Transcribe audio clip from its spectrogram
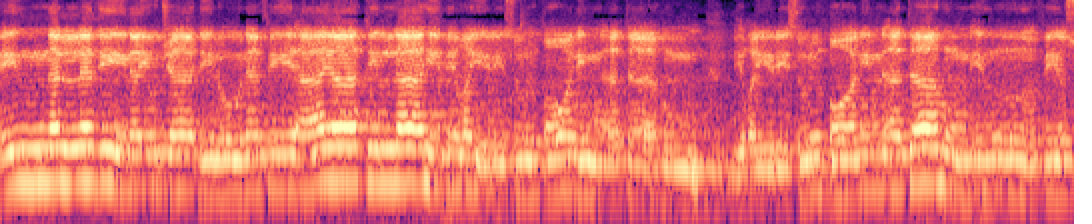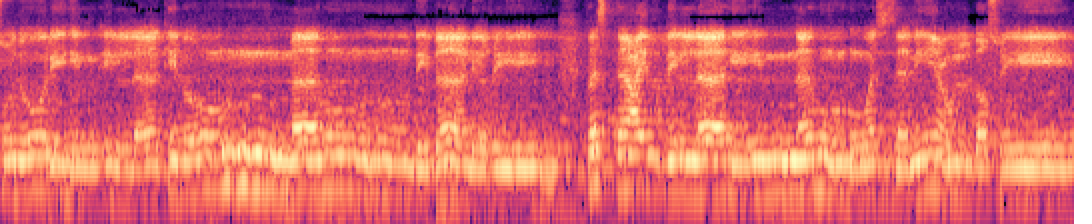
إن الذين يجادلون في آيات الله بغير سلطان أتاهم بغير سلطان أتاهم إن في صدورهم إلا كبر ما هم ببالغيه فاستعذ بالله إنه هو السميع البصير.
